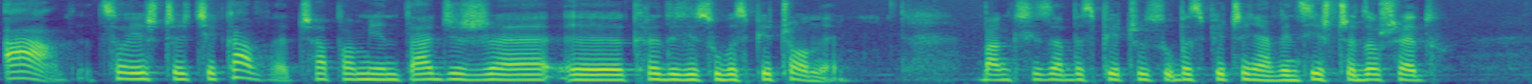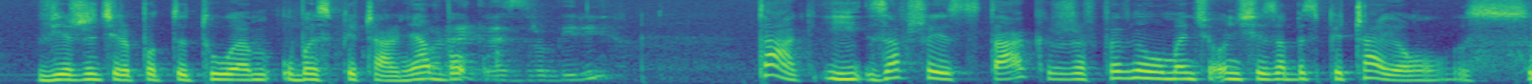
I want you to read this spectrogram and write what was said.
A, co jeszcze ciekawe, trzeba pamiętać, że kredyt jest ubezpieczony. Bank się zabezpieczył z ubezpieczenia, więc jeszcze doszedł wierzyciel pod tytułem ubezpieczalnia. Bo regres zrobili? Tak, i zawsze jest tak, że w pewnym momencie oni się zabezpieczają, z,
